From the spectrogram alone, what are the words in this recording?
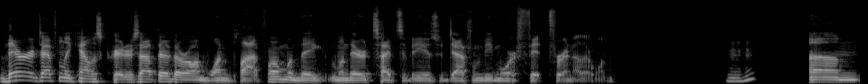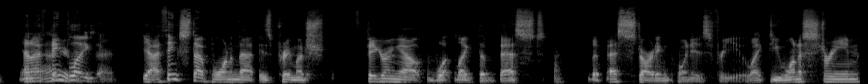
there are definitely countless creators out there that are on one platform when they when their types of videos would definitely be more fit for another one. Mm-hmm. Um, and I think like 100%. yeah, I think step one in that is pretty much figuring out what like the best the best starting point is for you. Like, do you want to stream?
